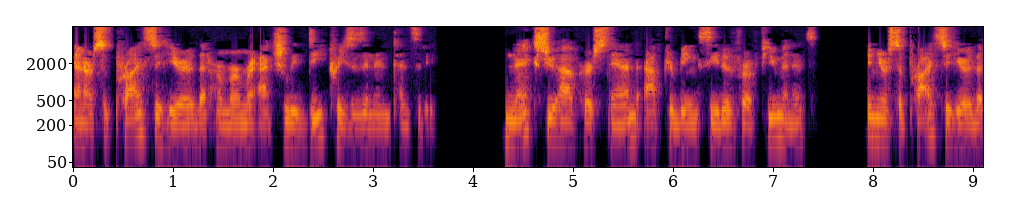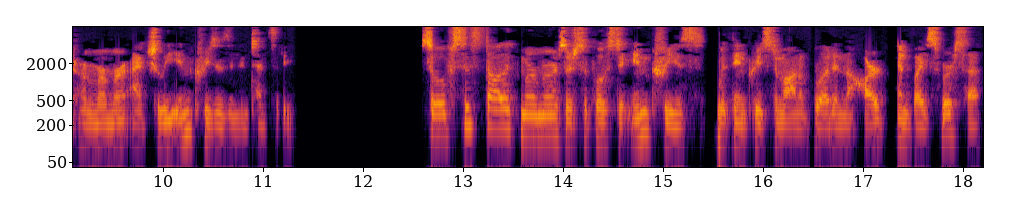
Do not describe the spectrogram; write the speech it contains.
and are surprised to hear that her murmur actually decreases in intensity. Next, you have her stand after being seated for a few minutes, and you're surprised to hear that her murmur actually increases in intensity. So if systolic murmurs are supposed to increase with increased amount of blood in the heart and vice versa,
